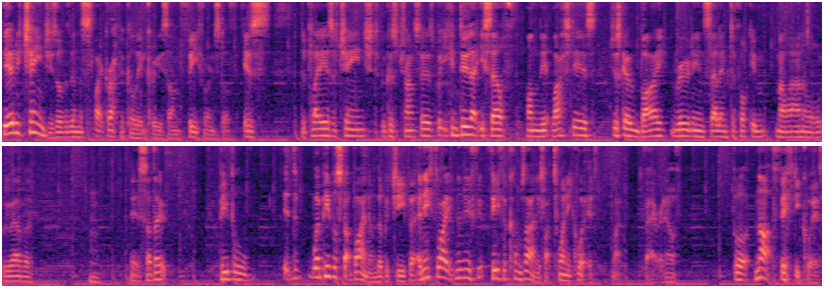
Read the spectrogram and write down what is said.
the only changes other than the slight graphical increase on FIFA and stuff is the players have changed because of transfers. But you can do that yourself on the last year's. Just go and buy Rooney and sell him to fucking Milan or whoever. Hmm. It's I don't people it, when people stop buying them, they'll be cheaper. And if like the new FIFA comes out, and it's like twenty quid. Like fair enough, but not fifty quid.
